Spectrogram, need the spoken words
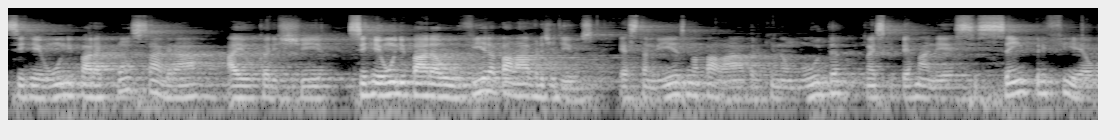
se reúne para consagrar a Eucaristia, se reúne para ouvir a palavra de Deus, esta mesma palavra que não muda, mas que permanece sempre fiel,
